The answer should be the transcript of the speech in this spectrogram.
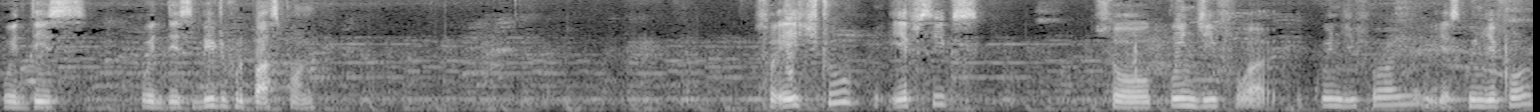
with this with this beautiful pass pawn so h2 f6 so queen g4 queen g4 yes queen g4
